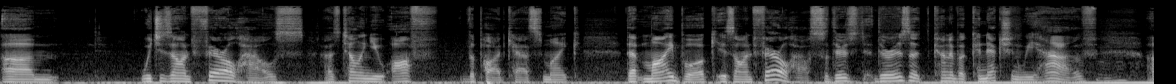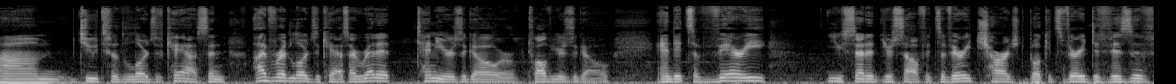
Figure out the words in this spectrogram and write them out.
um, which is on Feral House. I was telling you off the podcast, Mike, that my book is on Feral House. So there's there is a kind of a connection we have um, due to the Lords of Chaos, and I've read Lords of Chaos. I read it 10 years ago or 12 years ago, and it's a very you said it yourself. It's a very charged book. It's very divisive.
